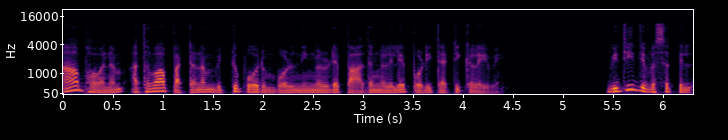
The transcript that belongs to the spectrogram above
ആ ഭവനം അഥവാ പട്ടണം വിട്ടുപോരുമ്പോൾ നിങ്ങളുടെ പാദങ്ങളിലെ പൊടി തട്ടിക്കളയുവിൻ. വിധി ദിവസത്തിൽ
